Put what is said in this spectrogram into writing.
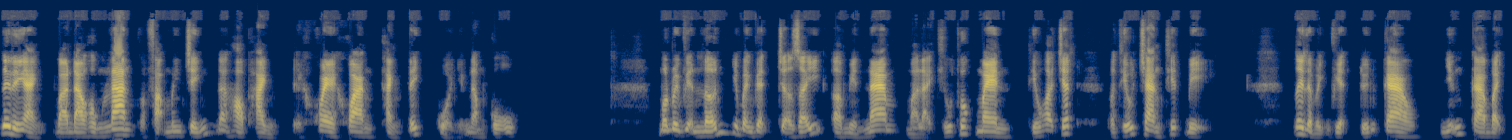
Đây là hình ảnh bà Đào Hồng Lan và Phạm Minh Chính đang họp hành để khoe khoang thành tích của những năm cũ. Một bệnh viện lớn như bệnh viện trợ giấy ở miền Nam mà lại thiếu thuốc men, thiếu hóa chất và thiếu trang thiết bị. Đây là bệnh viện tuyến cao, những ca bệnh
